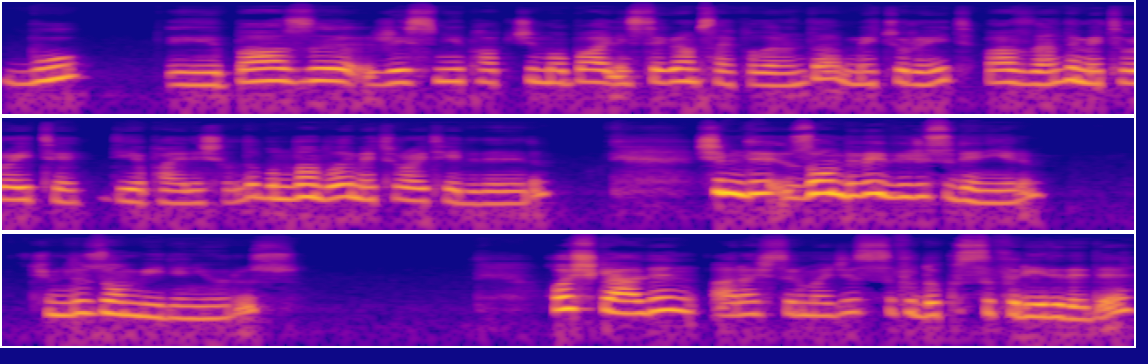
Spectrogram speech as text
Bu e, bazı resmi PUBG Mobile Instagram sayfalarında Meteoroid, bazılarında Meteoroid diye paylaşıldı. Bundan dolayı Meteoroid'i denedim. Şimdi zombi ve virüsü deneyelim. Şimdi zombiyi deniyoruz. Hoş geldin araştırmacı 0907 dedi.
